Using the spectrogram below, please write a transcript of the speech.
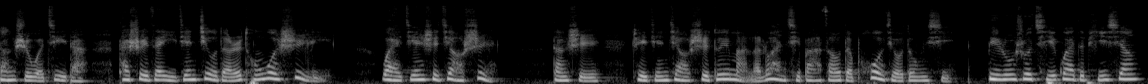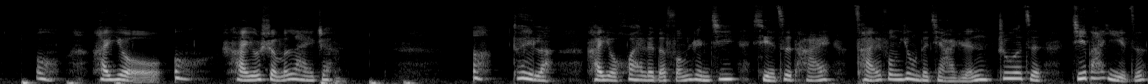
当时我记得他睡在一间旧的儿童卧室里，外间是教室。当时这间教室堆满了乱七八糟的破旧东西，比如说奇怪的皮箱，哦，还有哦，还有什么来着？哦，对了，还有坏了的缝纫机、写字台、裁缝用的假人、桌子、几把椅子，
